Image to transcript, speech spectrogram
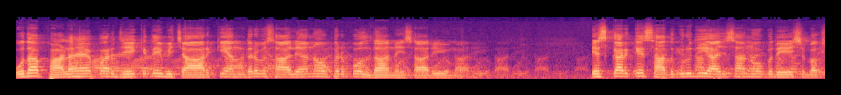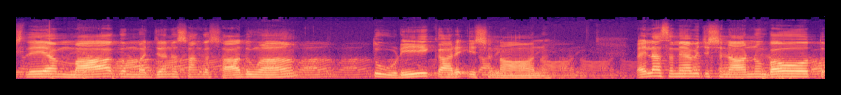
ਉਹਦਾ ਫਲ ਹੈ, ਪਰ ਜੇ ਕਿਤੇ ਵਿਚਾਰ ਕੇ ਅੰਦਰ ਵਸਾ ਲਿਆ ਨਾ, ਉਹ ਫਿਰ ਭੁੱਲਦਾ ਨਹੀਂ ਸਾਰੀ ਉਮਰ। ਇਸ ਕਰਕੇ ਸਤਿਗੁਰੂ ਜੀ ਅੱਜ ਸਾਨੂੰ ਉਪਦੇਸ਼ ਬਖਸ਼ਦੇ ਆ ਮਾਗ ਮੱਜਨ ਸੰਗ ਸਾਧੂਆਂ ਧੂੜੀ ਕਰ ਇਸ਼ਨਾਨ। ਪਹਿਲਾ ਸਮਿਆਂ ਵਿੱਚ ਇਸ਼ਨਾਨ ਨੂੰ ਬਹੁਤ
